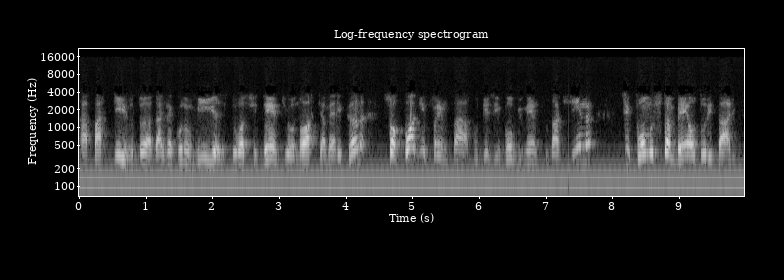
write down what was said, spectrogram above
a partir do, das economias do Ocidente ou norte-americana, só pode enfrentar o desenvolvimento da China se formos também autoritários.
